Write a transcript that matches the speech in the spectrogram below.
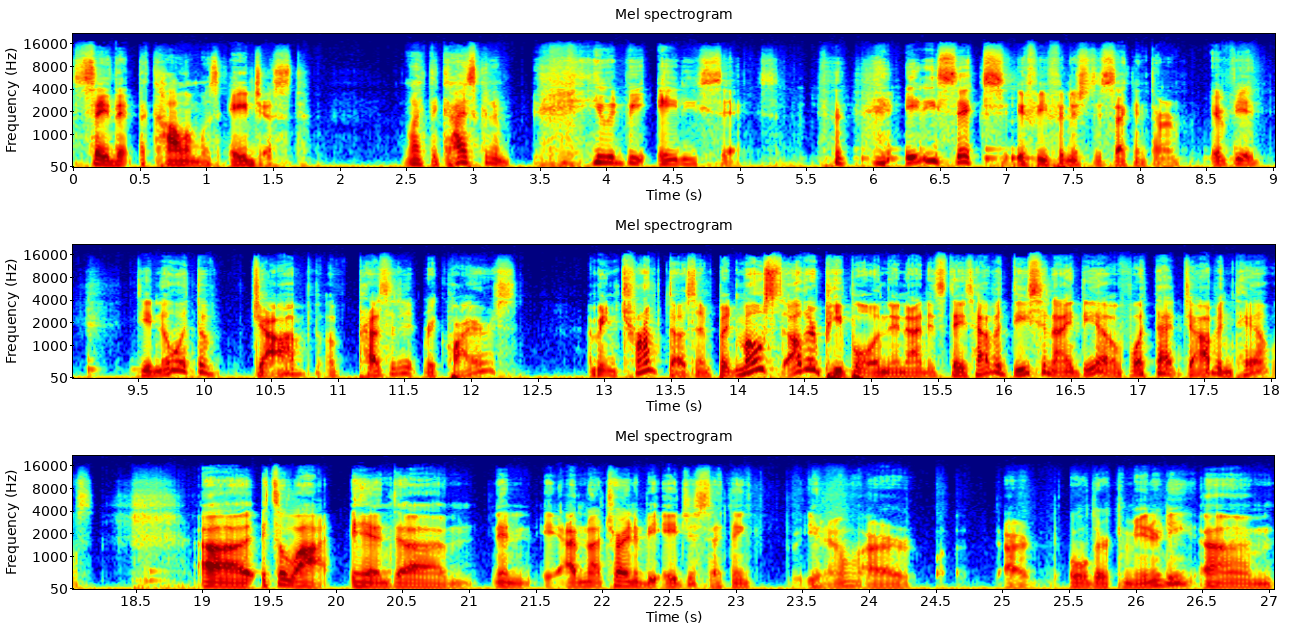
say that the column was ageist. I'm like, the guy's gonna he would be 86, 86 if he finished his second term. If you do you know what the job of president requires? I mean, Trump doesn't, but most other people in the United States have a decent idea of what that job entails. Uh, it's a lot, and um, and I'm not trying to be ageist. I think you know our our older community um,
